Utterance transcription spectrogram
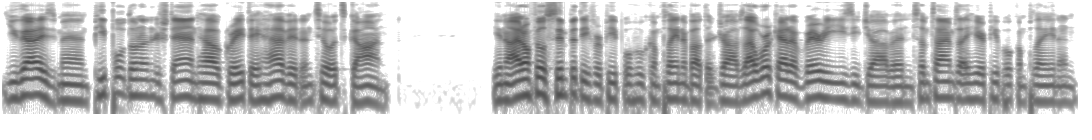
you guys, man, people don't understand how great they have it until it's gone. You know, I don't feel sympathy for people who complain about their jobs. I work at a very easy job, and sometimes I hear people complain and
